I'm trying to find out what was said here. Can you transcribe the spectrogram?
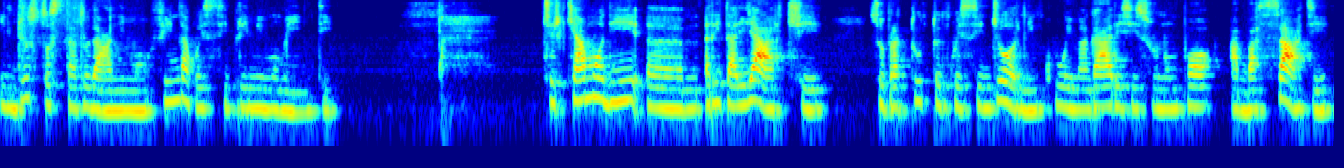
il giusto stato d'animo fin da questi primi momenti. Cerchiamo di eh, ritagliarci, soprattutto in questi giorni in cui magari si sono un po' abbassati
